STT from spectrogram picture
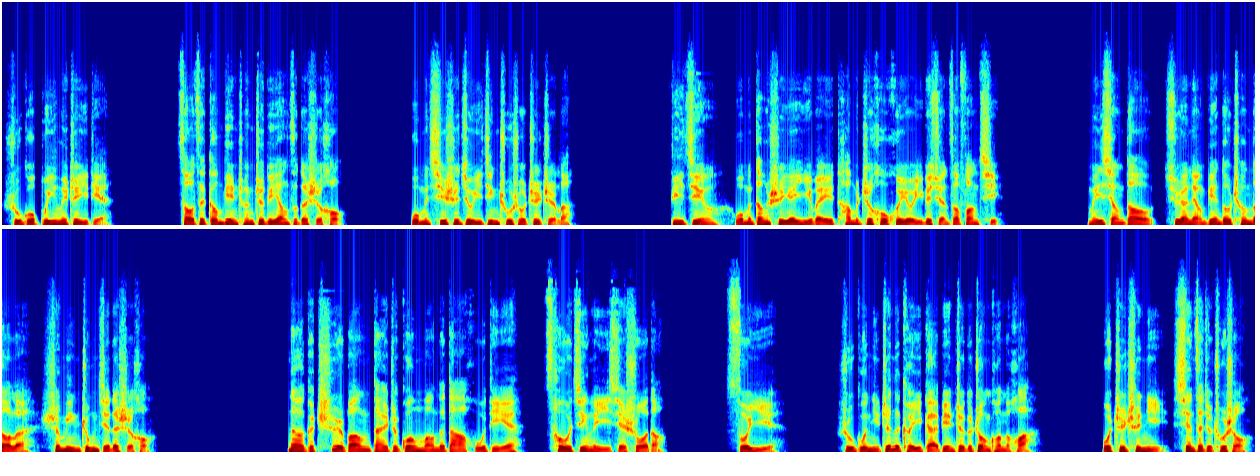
如果不因为这一点，早在刚变成这个样子的时候，我们其实就已经出手制止了。毕竟我们当时也以为他们之后会有一个选择放弃，没想到居然两边都撑到了生命终结的时候。那个翅膀带着光芒的大蝴蝶凑近了一些，说道：“所以，如果你真的可以改变这个状况的话，我支持你现在就出手。”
